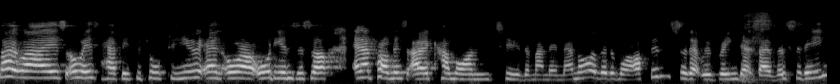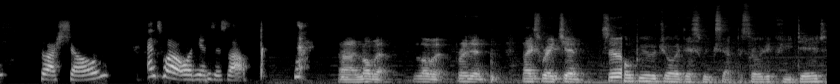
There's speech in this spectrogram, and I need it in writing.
Likewise, always happy to talk to you and all our audience as well. And I promise I'll come on to the Monday Memo a little more often so that we bring that yes. diversity to our show and to our audience as well. I uh, love it. Love it. Brilliant. Thanks, Wei Jin. So, hope you enjoyed this week's episode. If you did,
